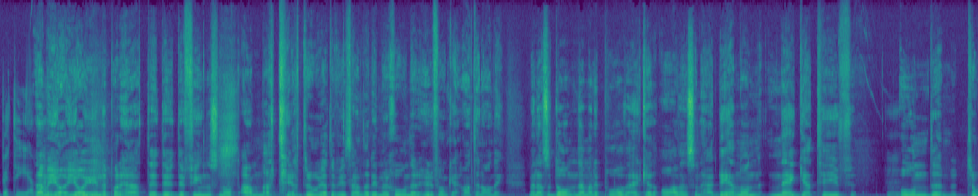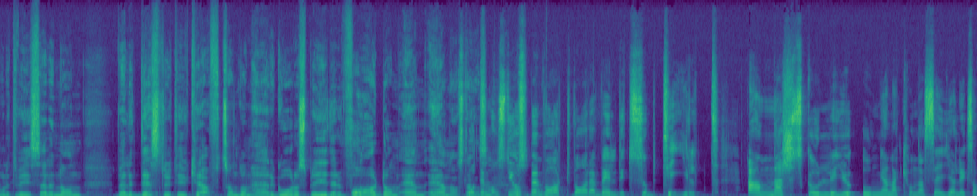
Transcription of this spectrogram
beteende. Nej, men jag, jag är ju inne på det här att det, det, det finns något annat. Jag tror ju att det finns andra dimensioner. Hur det funkar, jag har inte en aning. Men alltså de, när man är påverkad av en sån här, det är någon negativ, ond troligtvis, eller någon väldigt destruktiv kraft som de här går och sprider var de än är någonstans. Och det måste ju Och- uppenbart vara väldigt subtilt. Annars skulle ju ungarna kunna säga liksom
